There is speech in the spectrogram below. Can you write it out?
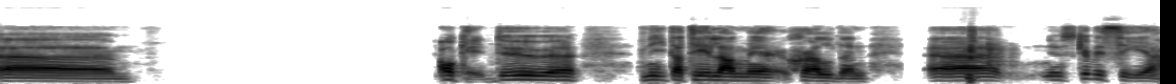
Uh, okej, du uh, nitar till han med skölden. Eh, nu ska vi se.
